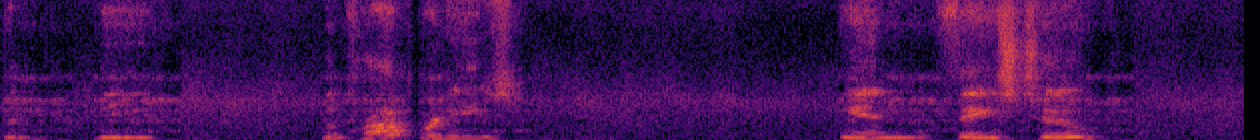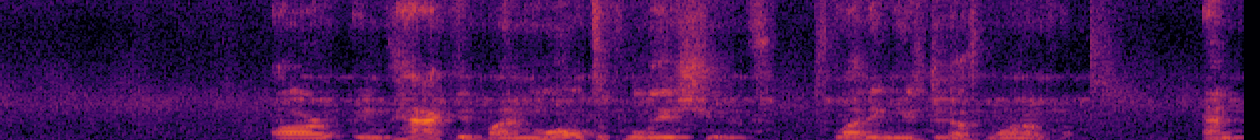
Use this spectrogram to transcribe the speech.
the, the, the properties in phase two are impacted by multiple issues. Flooding is just one of them. And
